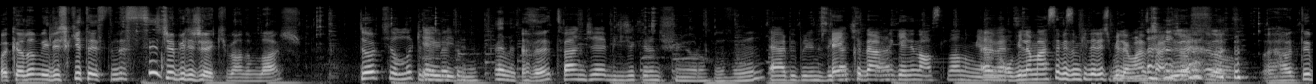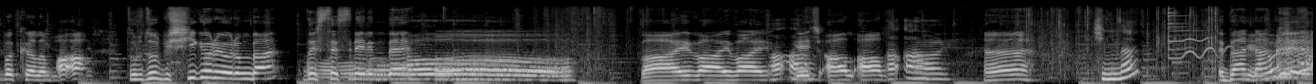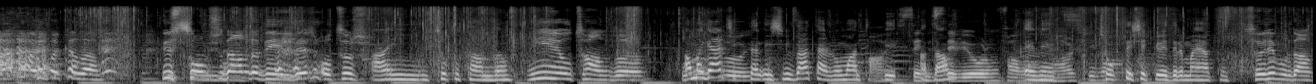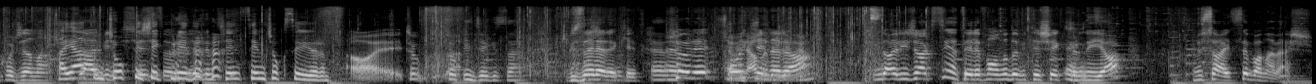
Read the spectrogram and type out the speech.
Bakalım ilişki testini sizce bilecek mi hanımlar? 4 yıllık Bilemedim. evliydin. Evet. Evet. Bence bileceklerini düşünüyorum. Eğer birbirinizi En gerçekten... kıdemli gelin Aslı Hanım yani. Evet. O bilemezse bizimkiler hiç bilemez bence. Diyorsun. E, hadi bakalım. Aa, dur dur bir şey görüyorum ben. Dış sesin elinde. Vay vay vay. Aa. Geç al al. Aa, Ha. kimden? E benden de. bakalım. Üst komşudan da değildir. Otur. Ay çok utandım. Niye utandın? Ama gerçekten eşim zaten romantik Ay, bir seni adam. seviyorum falan. Evet. var filan. Çok teşekkür ederim hayatım. Söyle buradan kocana. Hayatım Güzel bir çok şey teşekkür söyle. ederim. Seni, seni çok seviyorum. Ay çok Çok ince güzel. güzel hareket. Şöyle koy Şöyle kenara. alabilirim. Şimdi arayacaksın ya telefonda da bir teşekkürünü Evet. yap. Müsaitse bana ver.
